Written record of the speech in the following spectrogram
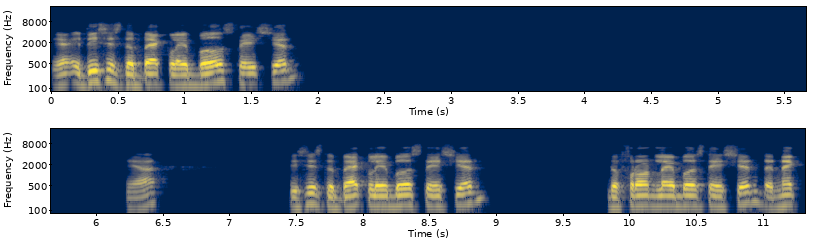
Yeah, this is the back label station. Yeah, this is the back label station, the front label station, the neck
